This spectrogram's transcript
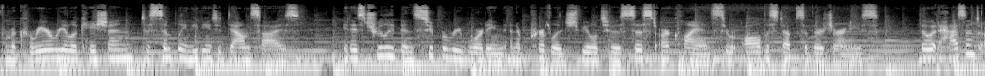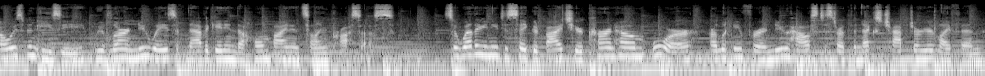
from a career relocation to simply needing to downsize, it has truly been super rewarding and a privilege to be able to assist our clients through all the steps of their journeys. Though it hasn't always been easy, we've learned new ways of navigating the home buying and selling process. So, whether you need to say goodbye to your current home or are looking for a new house to start the next chapter of your life in,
